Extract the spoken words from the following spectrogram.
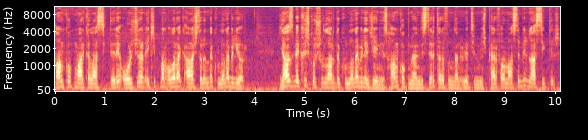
Hankook marka lastikleri orijinal ekipman olarak araçlarında kullanabiliyor. Yaz ve kış koşullarda kullanabileceğiniz Hankook mühendisleri tarafından üretilmiş performanslı bir lastiktir.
